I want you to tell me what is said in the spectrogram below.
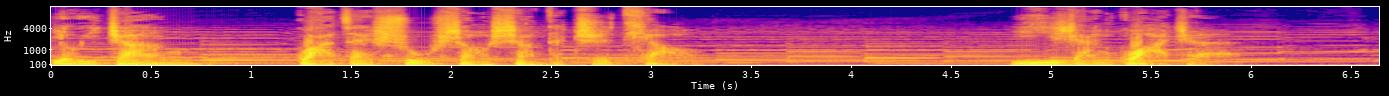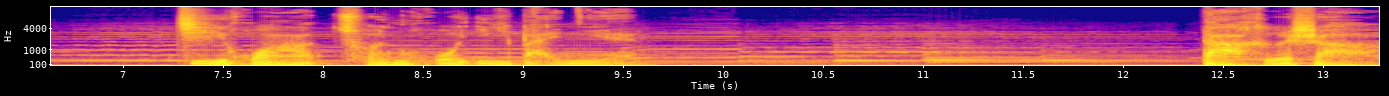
有一张。挂在树梢上的枝条，依然挂着。计划存活一百年。大河上，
